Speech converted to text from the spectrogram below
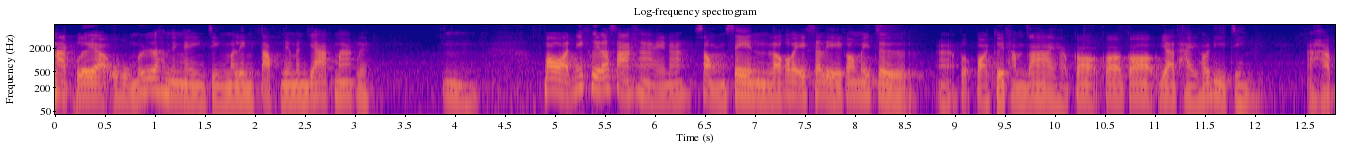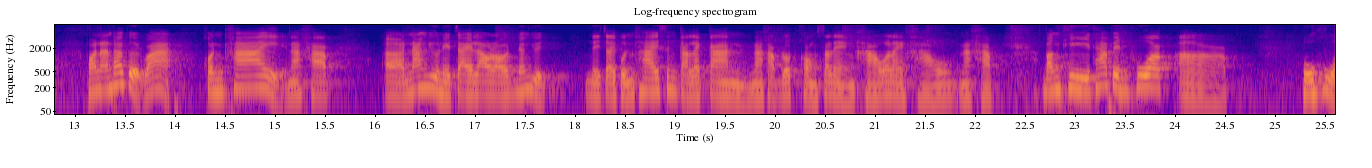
หนักๆเลยอะโอ้โหไม่รู้จะทำยังไงจริงๆมะเร็งตับเนี่ยมันยากมากเลย อืม ปอดนี่คือรักษาหายนะสองเซนแล้วก็ไปเอ็กซเรย์ก็ไม่เจออ่าปอดเคยทำได้ครับก็ก็ก็ยาไทยเขาดีจริงนะครับเพราะฉะนั้นถ้าเกิดว่าคนไข้นะครับเอ่อนั่งอยู่ในใจเราเรานั่งอยู่ในใจคนไข้ซึ่งกันและกันนะครับลดของแสลงเขาอะไรเขานะครับ บางทีถ้าเป็นพวกเอ่อหัวหัว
